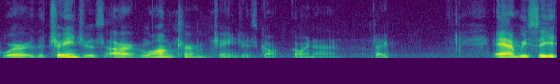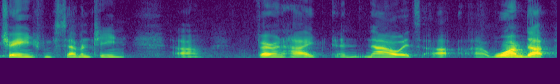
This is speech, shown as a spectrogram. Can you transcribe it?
where the changes are long-term changes go going on, okay? And we see a change from 17 uh, Fahrenheit, and now it's uh, uh, warmed up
